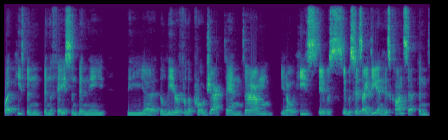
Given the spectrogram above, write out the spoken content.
But he's been been the face and been the the uh, the leader for the project. And um, you know, he's it was it was his idea and his concept and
